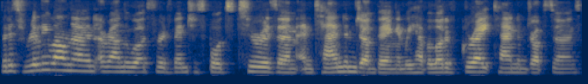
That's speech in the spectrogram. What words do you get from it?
but it's really well known around the world for adventure sports tourism and tandem jumping. And we have a lot of great tandem drop zones,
